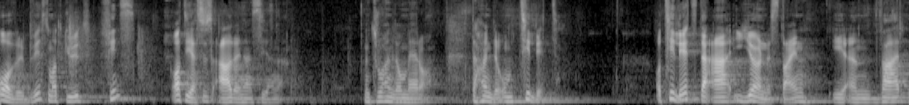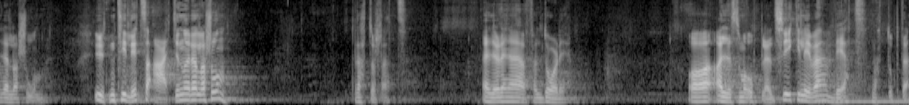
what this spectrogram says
overbevist om at Gud fins, og at Jesus er den han sier han er. Men tro handler om mer òg. Det handler om tillit. Og tillit det er hjørnestein i enhver relasjon. Uten tillit så er det ikke noen relasjon. Rett og slett. Eller den er iallfall dårlig. Og alle som har opplevd svik i livet, vet nettopp det.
